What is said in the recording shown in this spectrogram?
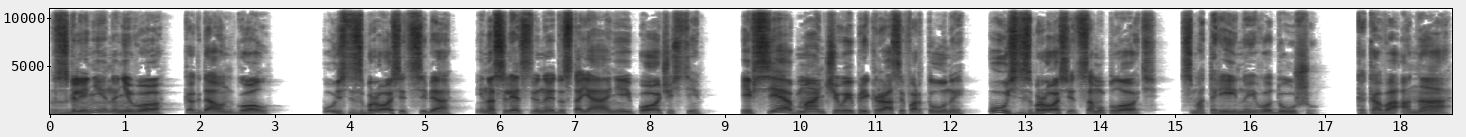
взгляни на него, когда он гол. Пусть сбросит с себя и наследственное достояние, и почести, и все обманчивые прекрасы фортуны — Пусть сбросит саму плоть, смотри на его душу. Какова она,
